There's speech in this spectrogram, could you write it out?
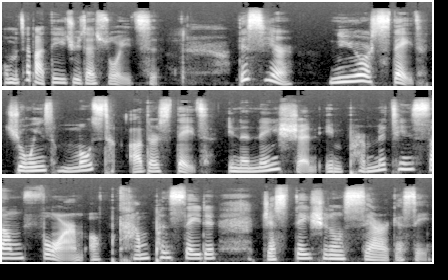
我们再把第一句再说一次：This year。New York State joins most other states in the nation in permitting some form of compensated gestational surrogacy。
